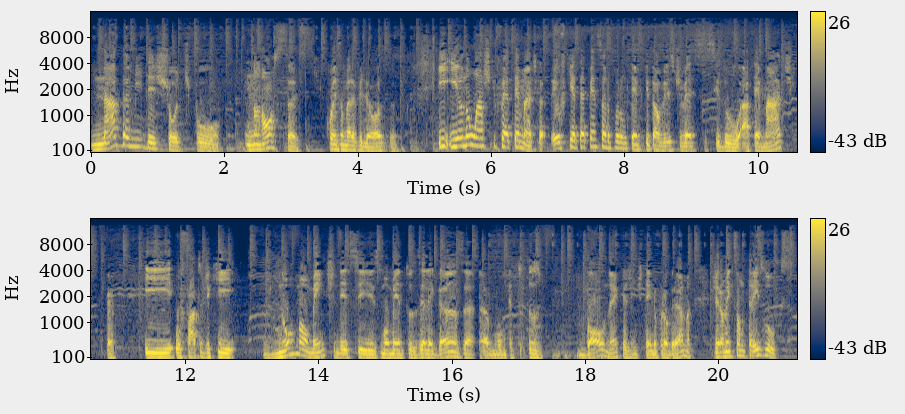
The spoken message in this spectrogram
Nada me deixou, tipo, nossa, que coisa maravilhosa. E, e eu não acho que foi a temática. Eu fiquei até pensando por um tempo que talvez tivesse sido a temática e o fato de que normalmente nesses momentos eleganza, momentos ball, né, que a gente tem no programa, geralmente são três looks.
